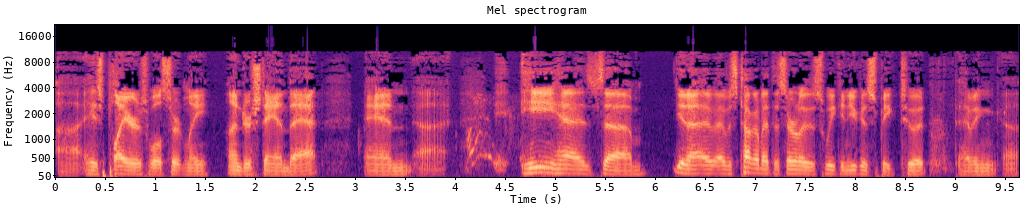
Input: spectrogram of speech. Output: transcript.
Uh, his players will certainly understand that, and uh, he has. Um, you know, I, I was talking about this earlier this week, and you can speak to it, having uh,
